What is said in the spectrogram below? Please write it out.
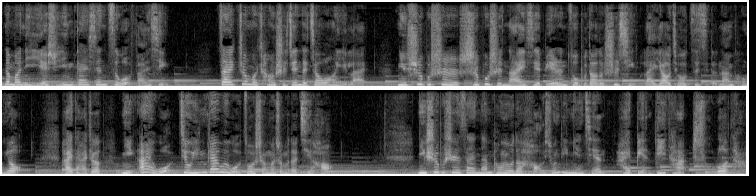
那么你也许应该先自我反省，在这么长时间的交往以来，你是不是时不时拿一些别人做不到的事情来要求自己的男朋友，还打着“你爱我就应该为我做什么什么”的旗号？你是不是在男朋友的好兄弟面前还贬低他、数落他？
